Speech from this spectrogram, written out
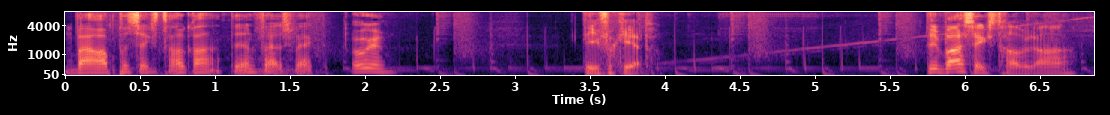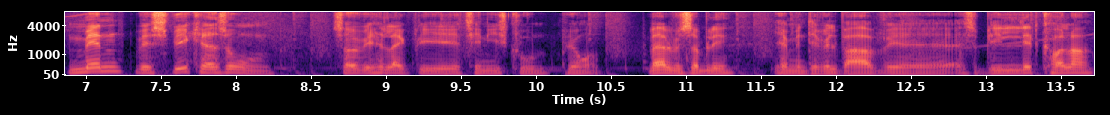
var op på 36 grader. Det er en falsk fact. Okay. Det er forkert. Det var 36 grader. Men hvis vi ikke havde solen, så ville vi heller ikke blive til en iskugle på jorden. Hvad vil vi så blive? Jamen, det vil bare øh, altså, blive lidt koldere.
